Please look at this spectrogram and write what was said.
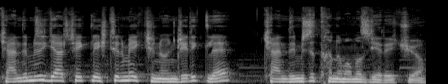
Kendimizi gerçekleştirmek için öncelikle kendimizi tanımamız gerekiyor.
